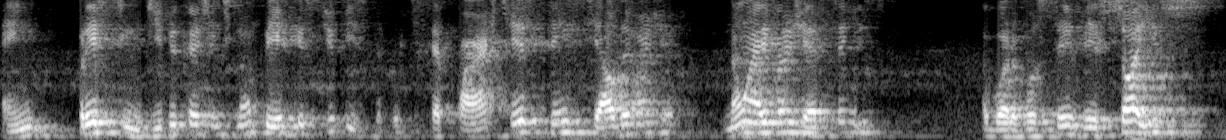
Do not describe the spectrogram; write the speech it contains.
É imprescindível que a gente não perca isso de vista, porque isso é parte essencial do evangelho. Não há evangelho sem isso. Agora, você vê só isso,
